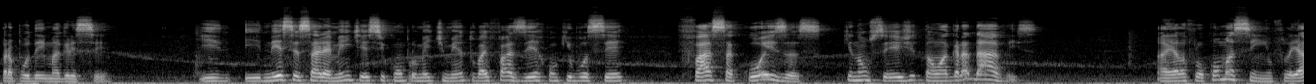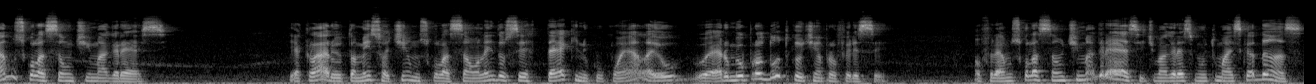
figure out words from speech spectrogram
para poder emagrecer. E, e necessariamente esse comprometimento vai fazer com que você faça coisas que não sejam tão agradáveis. Aí ela falou: Como assim? Eu falei: A musculação te emagrece. E é claro, eu também só tinha musculação. Além de eu ser técnico com ela, eu, era o meu produto que eu tinha para oferecer. Eu falei: A musculação te emagrece, te emagrece muito mais que a dança.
